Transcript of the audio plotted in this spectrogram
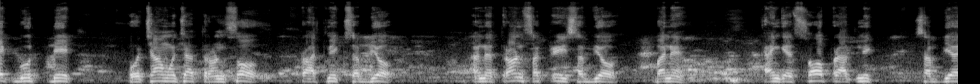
એક બૂથ દીઠ ઓછામાં ઓછા ત્રણસો પ્રાથમિક સભ્યો અને ત્રણ સક્રિય સભ્યો બને. કારણ કે સો પ્રાથમિક સભ્ય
